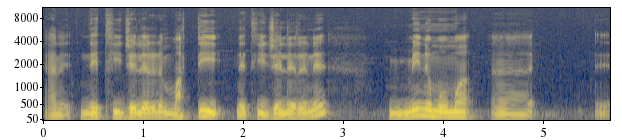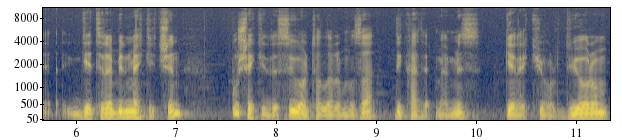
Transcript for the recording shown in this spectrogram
yani neticelerini maddi neticelerini minimuma e, e, getirebilmek için bu şekilde sigortalarımıza dikkat etmemiz gerekiyor diyorum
